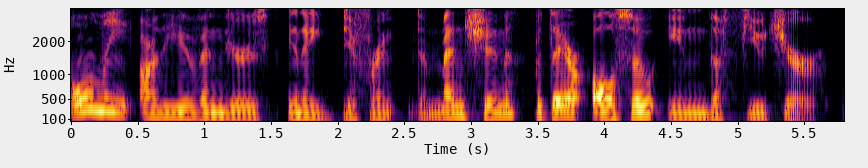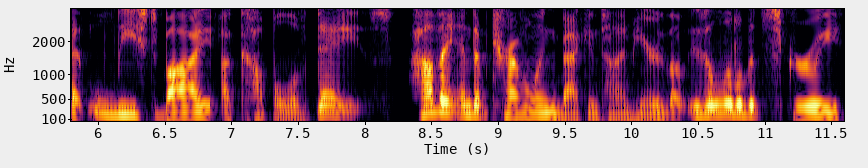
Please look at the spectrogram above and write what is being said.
only are the Avengers in a different dimension, but they are also in the future, at least by a couple of days. How they end up traveling back in time here, though, is a little bit screwy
